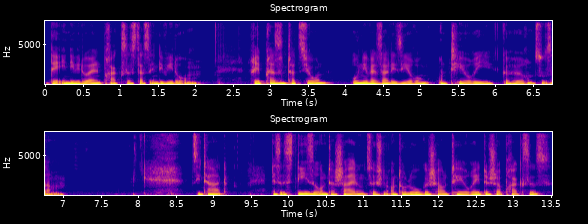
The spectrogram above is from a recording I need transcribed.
der individuellen Praxis das Individuum. Repräsentation, Universalisierung und Theorie gehören zusammen. Zitat Es ist diese Unterscheidung zwischen ontologischer und theoretischer Praxis,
